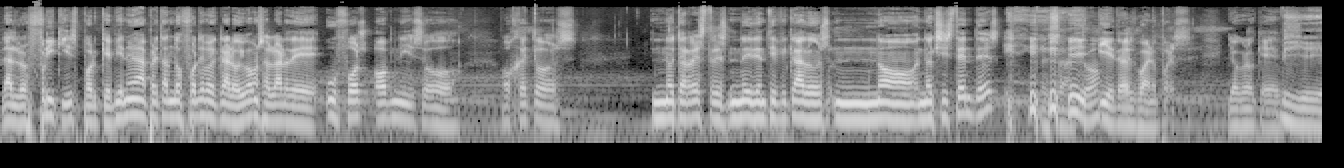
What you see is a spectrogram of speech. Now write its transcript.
la de los frikis, porque vienen apretando fuerte, porque claro, hoy vamos a hablar de UFOs, ovnis o objetos no terrestres, no identificados, no, no existentes. Exacto. y entonces, bueno, pues yo creo que Y, y-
